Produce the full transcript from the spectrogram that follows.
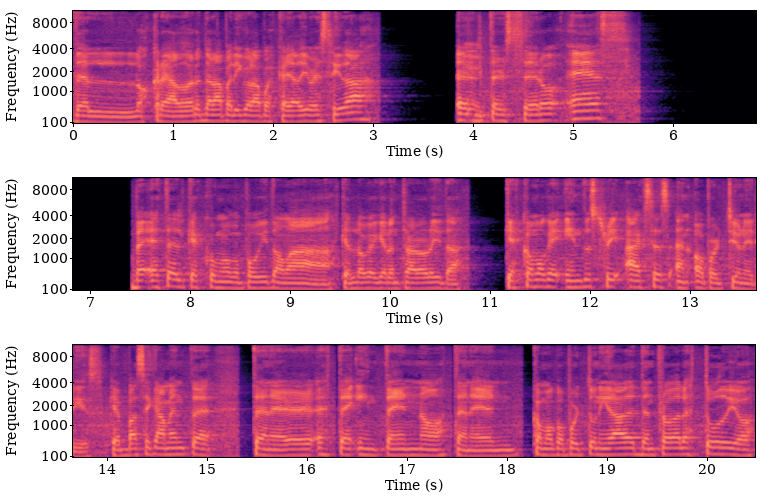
de los creadores de la película, pues que haya diversidad. El tercero es. Este es el que es como un poquito más, que es lo que quiero entrar ahorita, que es como que Industry Access and Opportunities, que es básicamente tener este internos, tener como que oportunidades dentro del estudio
